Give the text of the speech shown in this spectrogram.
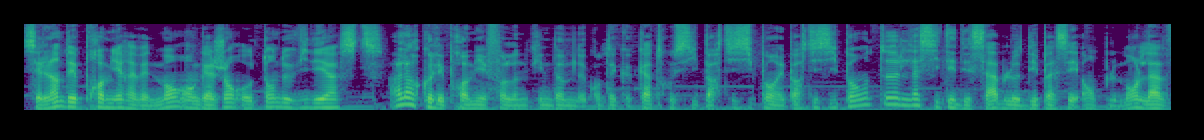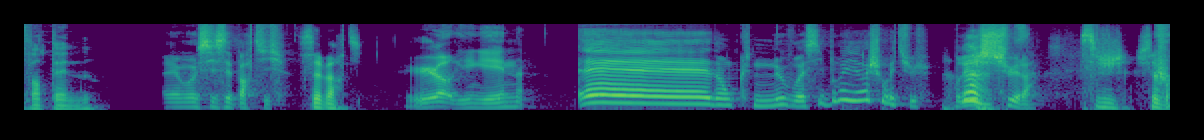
C'est l'un des premiers événements engageant autant de vidéastes. Alors que les premiers Fallen Kingdom ne comptaient que 4 ou 6 participants et participantes, la Cité des Sables dépassait amplement la vingtaine. Allez, moi aussi, c'est parti. C'est parti. Logging in. Et donc, nous voici. Brioche, où es-tu Brioche, je suis là. C'est bon.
